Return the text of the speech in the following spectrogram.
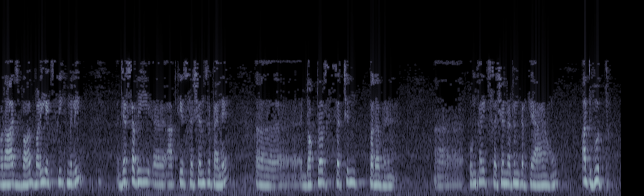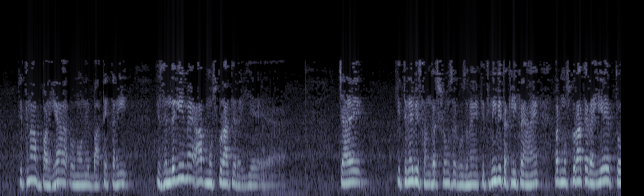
और आज बहुत बड़ी एक सीख मिली। जस्ट अभी आपके सेशन से पहले डॉक्टर सचिन परब हैं। उनका एक सेशन अटेंड करके आया हूँ। अद्भुत! कितना बढ़िया उन्होंने बातें करी। कि ज़िंदगी में आप मुस्कुराते रहिए। चाहे कितने भी संघर्षों से गुजरे, कितनी भी तकलीफें आए, पर मुस्कुराते रहिए तो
